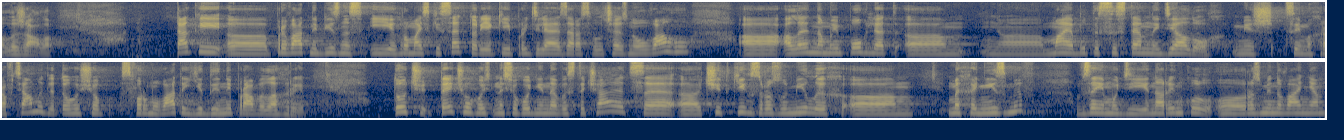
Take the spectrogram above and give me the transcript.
лежало. Так і е, приватний бізнес і громадський сектор, який приділяє зараз величезну увагу, Але, на мій погляд, е, е, має бути системний діалог між цими гравцями для того, щоб сформувати єдині правила гри. То, те, чого на сьогодні не вистачає, це е, чітких, зрозумілих механізмів взаємодії на ринку е, розмінування.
